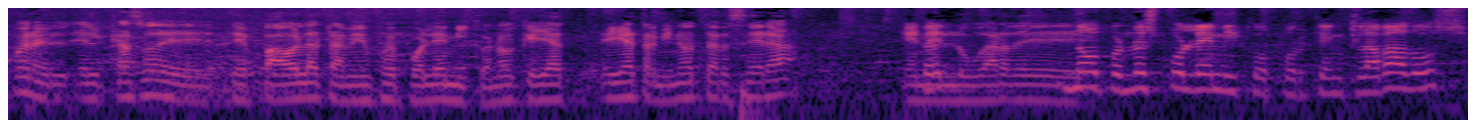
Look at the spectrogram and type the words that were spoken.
Bueno, el, caso de, Paola también fue polémico, ¿no? Que ella, ella terminó tercera en el lugar de... No, pero no es polémico, porque en clavados,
